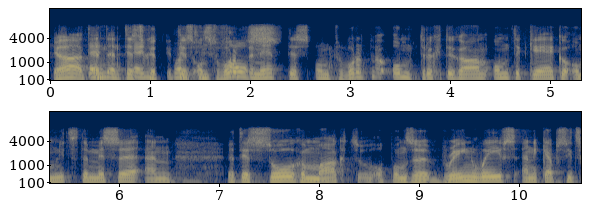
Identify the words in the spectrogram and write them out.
Ja, het, en, En- en het is, en- het is ontworpen. Het is ontworpen om terug te gaan, om te kijken, om niets te missen. En het is zo gemaakt op onze brainwaves. En ik heb zoiets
